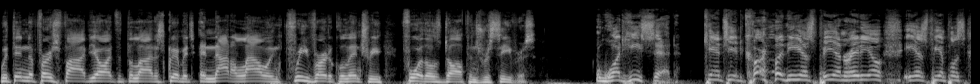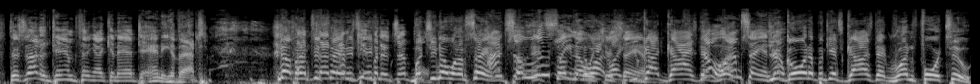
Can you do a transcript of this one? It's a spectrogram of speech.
within the first five yards at the line of scrimmage and not allowing free vertical entry for those Dolphins receivers. what he said. Canty and Carlin, ESPN Radio, ESPN Plus. There's not a damn thing I can add to any of that. No, but I'm just saying. I'm it's, keeping it's- it simple. But you know what I'm saying? Absolutely it's something know what you're like, saying. You got guys that No, run, I'm saying you're no. going up against guys that run four two.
